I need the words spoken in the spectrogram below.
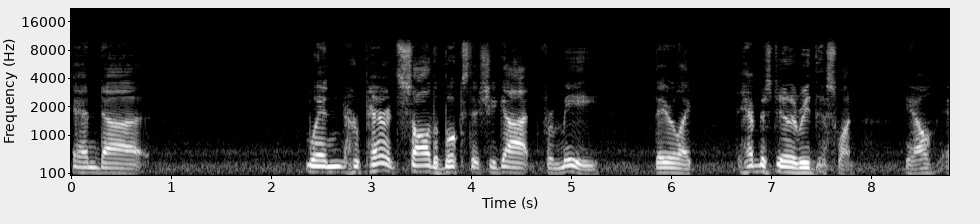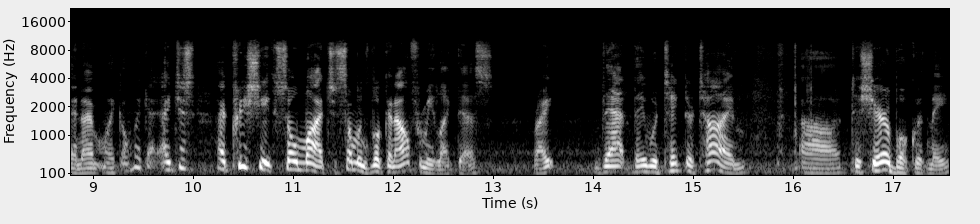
And, uh, when her parents saw the books that she got from me, they were like, "Have Miss Daly read this one," you know. And I'm like, "Oh my god!" I just I appreciate so much someone's looking out for me like this, right? That they would take their time uh, to share a book with me,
